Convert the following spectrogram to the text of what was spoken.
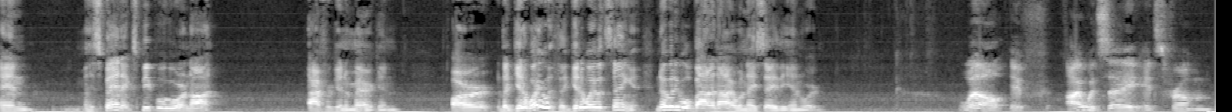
and Hispanics, people who are not African American, are they get away with it. Get away with saying it. Nobody will bat an eye when they say the N word. Well, if I would say it's from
